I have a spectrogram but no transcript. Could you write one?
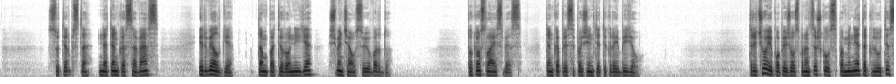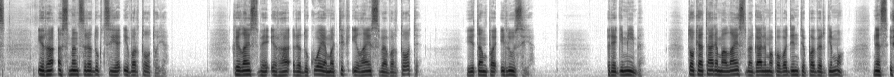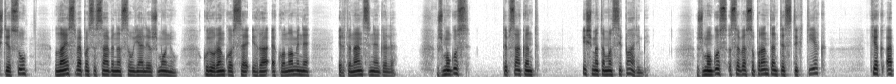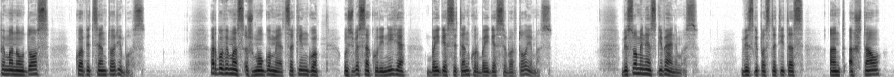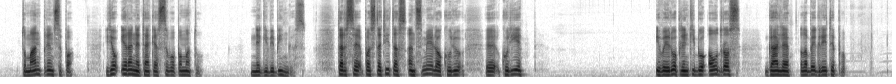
sutirpsta, netenka savęs ir vėlgi tampa tironyje švenčiausiųjų vardu. Tokios laisvės tenka prisipažinti tikrai bijau. Trečioji popiežiaus pranciškaus paminėta kliūtis yra asmens redukcija į vartotoją. Kai laisvė yra redukuojama tik į laisvę vartoti, ji tampa iliuzija, regimybė. Tokią tariamą laisvę galima pavadinti pavergimu, Nes iš tiesų laisvę pasisavina saujelė žmonių, kurių rankose yra ekonominė ir finansinė gale. Žmogus, taip sakant, išmetamas į paribį. Žmogus save suprantantis tik tiek, kiek apima naudos koeficiento ribos. Ar buvimas žmogumi atsakingu už visą kūrinyje baigėsi ten, kur baigėsi vartojimas? Visuomenės gyvenimas visgi pastatytas ant aš tau, tu man principo, jau yra netekęs savo pamatų, negyvybingas, tarsi pastatytas ant smėlio, kurių, e, kurį įvairių aplinkybių audros gali labai greitai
